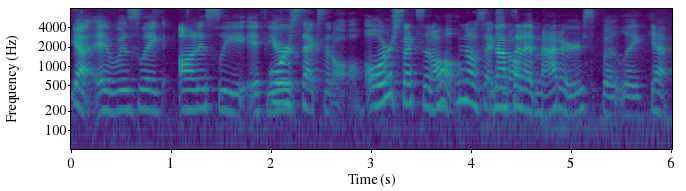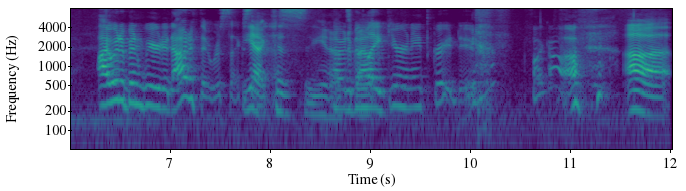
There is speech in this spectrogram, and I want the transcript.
yeah. It was like honestly, if you're Or sex at all. or sex at all, No sex Not at that all. it matters, but like, yeah, I would have been weirded out if there was sex. Yeah, in this. 'cause, you know, I would have been like, "You're in eighth grade, dude. Fuck off." uh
